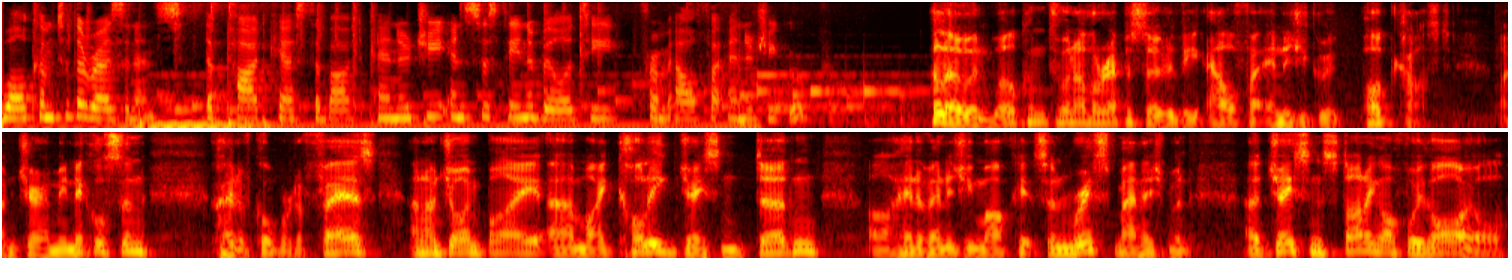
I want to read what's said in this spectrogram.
Welcome to The Resonance, the podcast about energy and sustainability from Alpha Energy Group. Hello, and welcome to another episode of the Alpha Energy Group podcast. I'm Jeremy Nicholson, Head of Corporate Affairs, and I'm joined by uh, my colleague Jason Durden, our Head of Energy Markets and Risk Management. Uh, Jason, starting off with oil,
